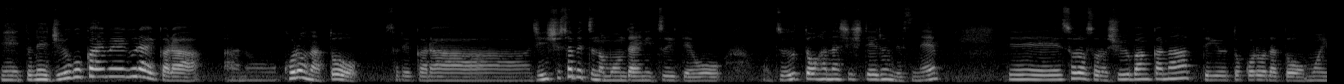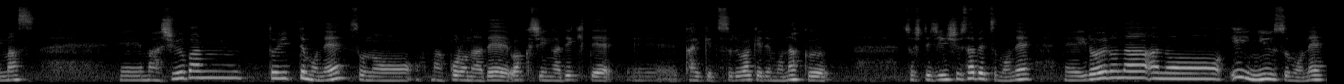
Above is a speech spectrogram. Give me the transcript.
えーとね、15回目ぐらいからあのコロナとそれから人種差別の問題についてをずっとお話ししているんですね。でそろそろ終盤かなっていうところだと思います。えー、まあ、終盤といってもねその、まあ、コロナでワクチンができて、えー、解決するわけでもなくそして人種差別もね、えー、いろいろなあのいいニュースもね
